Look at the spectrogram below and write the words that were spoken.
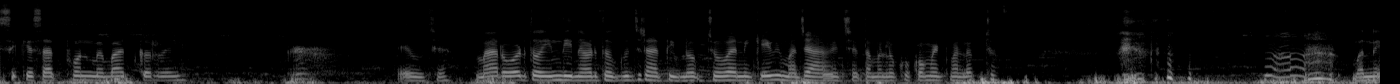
કિસી કે સાથ ફોન મેં બાત કર રહી એવું છે. મારો અડધો હિન્દી ને અડધો ગુજરાતી બ્લોગ જોવાની કેવી મજા આવે છે તમે લોકો કોમેન્ટમાં લખજો. મને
